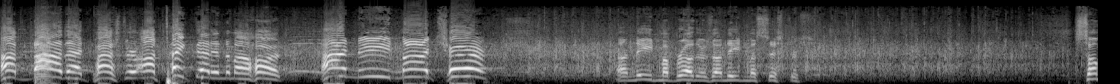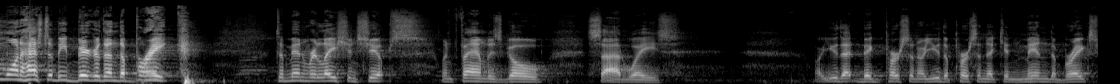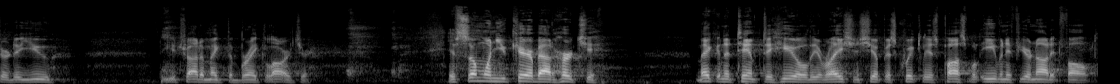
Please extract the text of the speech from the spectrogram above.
I buy that, Pastor. I take that into my heart. I need my church. I need my brothers. I need my sisters. Someone has to be bigger than the break to mend relationships when families go sideways. Are you that big person? Are you the person that can mend the breaks, or do you, do you try to make the break larger? If someone you care about hurts you, make an attempt to heal the relationship as quickly as possible, even if you're not at fault.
